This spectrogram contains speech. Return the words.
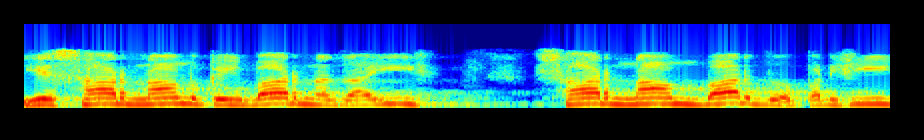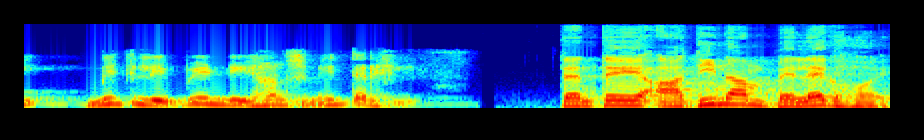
ये सार नाम कई बार न जाई सार नाम बार जो परही बिजली पीडी हंस नी तरही তেন্তে এই আদি নাম বেলেগ হয়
